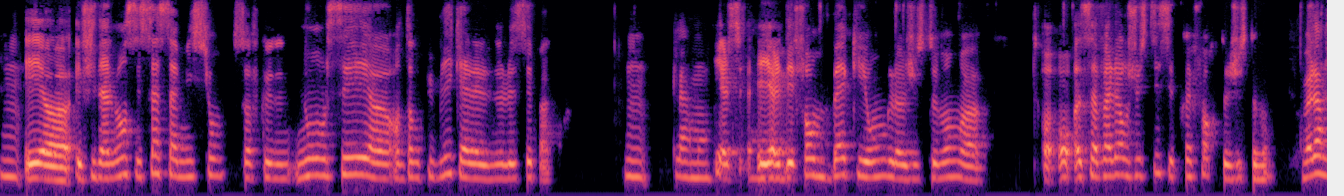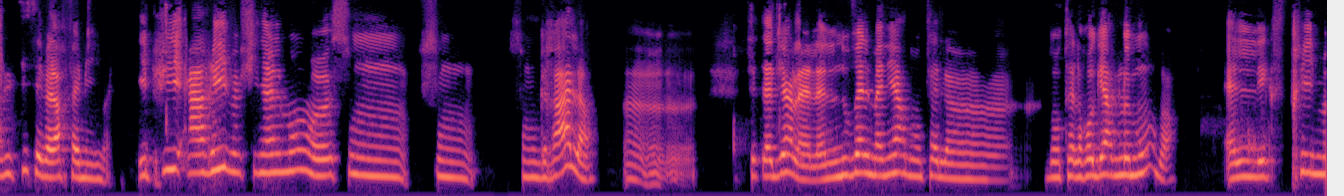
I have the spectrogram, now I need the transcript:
Mm. Et, euh, et, finalement, c'est ça sa mission. Sauf que nous, on le sait euh, en tant que public, elle, elle, ne le sait pas. Mm, clairement. Et elle, et elle, défend bec et ongle, justement. Euh, sa valeur justice est très forte, justement. Valeur justice et valeur famille, ouais. Et puis arrive finalement euh, son, son, son Graal, euh, c'est-à-dire la, nouvelle manière dont elle, euh, dont elle regarde le monde. Elle l'exprime,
